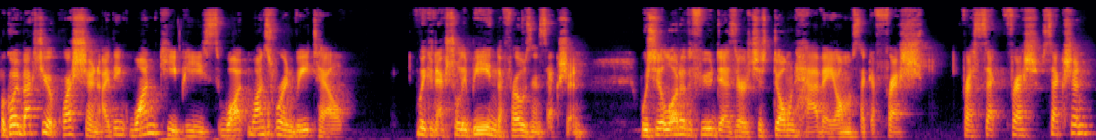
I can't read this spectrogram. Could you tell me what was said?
But going back to your question, I think one key piece, what, once we're in retail, we can actually be in the frozen section, which a lot of the food deserts just don't have a almost like a fresh fresh sec- fresh section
